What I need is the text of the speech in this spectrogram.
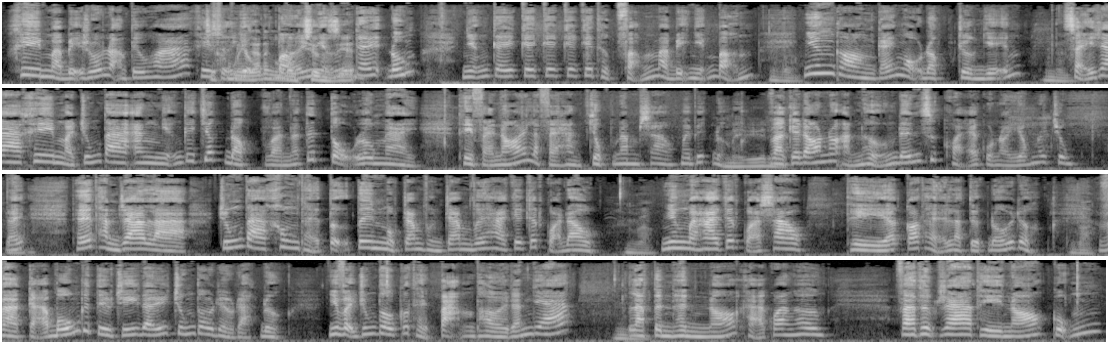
khi mà bị rối loạn tiêu hóa khi Chứ sử dụng bởi những diễn. cái đúng những cái cái cái cái cái thực phẩm mà bị nhiễm bẩn vâng. nhưng còn cái ngộ độc trường diễn vâng. xảy ra khi mà chúng ta ăn những cái chất độc và nó tích tụ lâu ngày thì phải nói là phải hàng chục năm sau mới biết được mới biết và cái đó nó ảnh hưởng đến sức khỏe của nòi giống nói chung đấy vâng. thế thành ra là chúng ta không thể tự tin 100% với hai cái kết quả đầu vâng. nhưng mà hai kết quả sau thì có thể là tuyệt đối được vâng. và cả bốn cái tiêu chí đấy chúng tôi đều đạt được như vậy chúng tôi có thể tạm thời đánh giá ừ. là tình hình nó khả quan hơn và thực ra thì nó cũng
